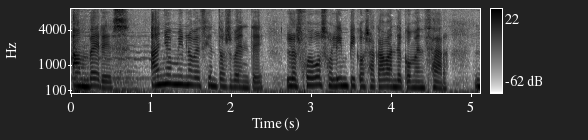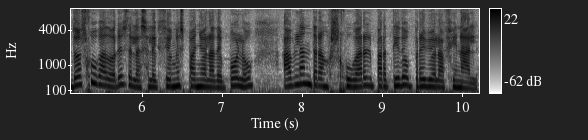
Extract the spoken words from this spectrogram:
Amberes, año 1920. Los Juegos Olímpicos acaban de comenzar. Dos jugadores de la selección española de polo hablan tras jugar el partido previo a la final.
